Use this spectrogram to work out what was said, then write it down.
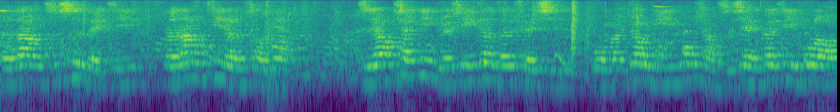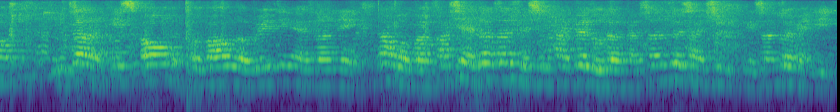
能让知识累积，能让技能熟练。只要下定决心认真学习，我们就离梦想实现更进一步喽。古镇 is all about the reading and learning，让我们发现认真学习和阅读的男生最帅气，女生最美丽。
